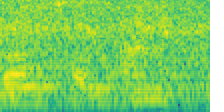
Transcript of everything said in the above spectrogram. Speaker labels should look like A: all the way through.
A: Vamos, Salame.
